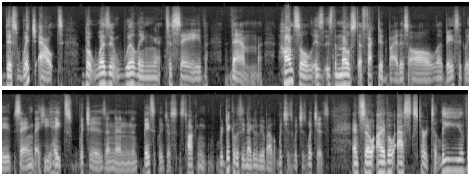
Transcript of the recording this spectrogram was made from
this witch out, but wasn't willing to save them. Hansel is, is the most affected by this all, uh, basically saying that he hates witches and, and basically just is talking ridiculously negatively about witches, witches, witches. And so Ivo asks her to leave,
